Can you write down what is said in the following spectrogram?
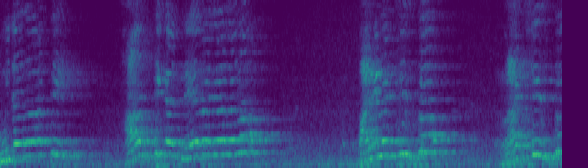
గుజరాతీ ఆర్థిక నేరగాలను పరిరక్షిస్తూ రక్షిస్తూ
